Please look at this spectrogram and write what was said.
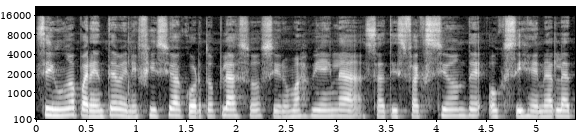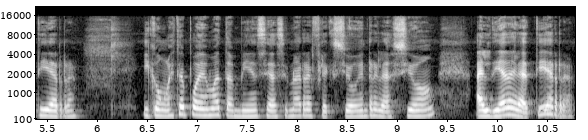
sin un aparente beneficio a corto plazo, sino más bien la satisfacción de oxigenar la tierra. Y con este poema también se hace una reflexión en relación al Día de la Tierra,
